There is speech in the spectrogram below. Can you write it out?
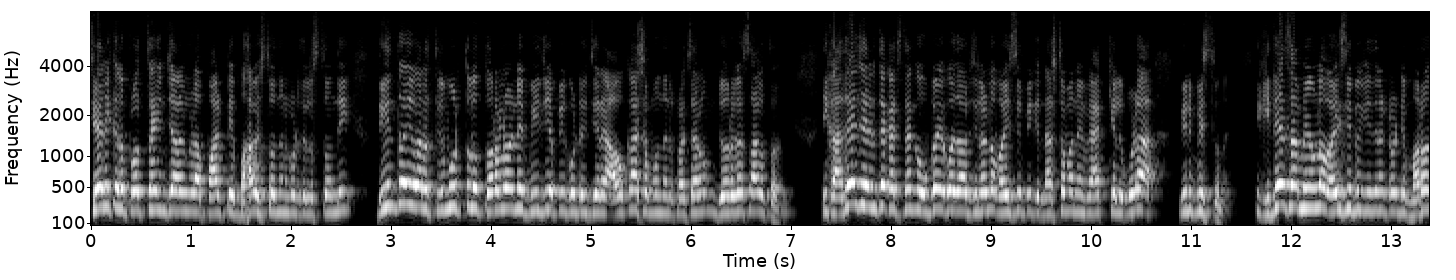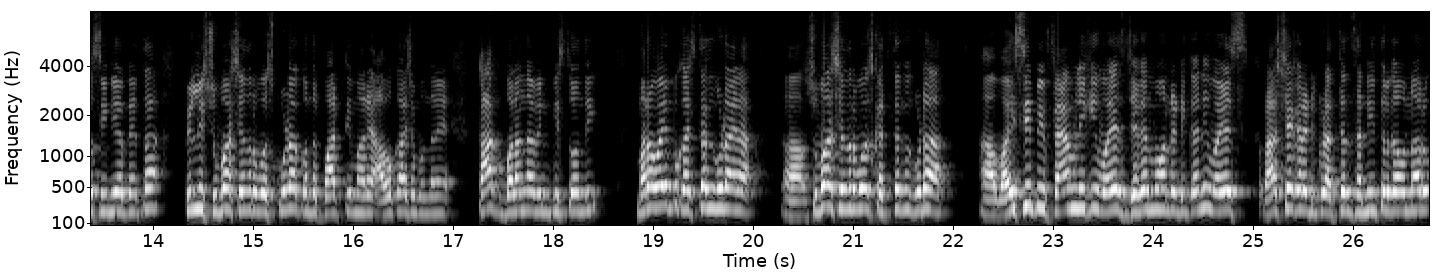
చేరికను ప్రోత్సహించాలని కూడా పార్టీ భావిస్తోందని కూడా తెలుస్తోంది. దీంతో ఇవాళ త్రిమూర్తులు త్వరలోనే బీజేపీ గుడికి చేరే అవకాశం ఉందని ప్రచారం జోరుగా సాగుతోంది. ఇక అదే జరిగితే ఖచ్చితంగా ఉభయ గోదావరి జిల్లాలో వైసీపీకి నష్టమనే వ్యాఖ్యలు కూడా వినిపిస్తున్నాయి. ఇక ఇదే సమయంలో వైసీపీకి చెందినటువంటి మరో సీనియర్ నేత పిల్లి సుభాష్ చంద్రబోస్ కూడా కొంత పార్టీ మారే అవకాశం ఉందనే టాక్ బలంగా వినిపిస్తోంది. మరోవైపు ఖచ్చితంగా కూడా ఆయన సుభాష్ చంద్రబోస్ ఖచ్చితంగా కూడా వైసీపీ ఫ్యామిలీకి వైఎస్ జగన్మోహన్ రెడ్డి కానీ వైఎస్ రాజశేఖర రెడ్డి కూడా అత్యంత సన్నిహితులుగా ఉన్నారు.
